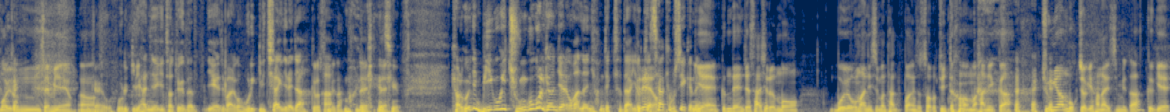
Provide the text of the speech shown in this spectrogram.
뭐 이런 셈이에요. 어. 그러니까 우리끼리 한 얘기 저쪽에다 얘기하지 말고 우리끼리 친하게 지내자. 그렇습니다. 아, 뭐 네, 이렇게 네. 지금 결국 이제 미국이 중국을 견제하려고 만든 협력체다 이렇게 그래요. 생각해 볼 수 있겠네요. 예. 근데 이제 사실은 뭐 모여만 있으면 단톡방에서 서로 뒷담화만 하니까 중요한 목적이 하나 있습니다. 그게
